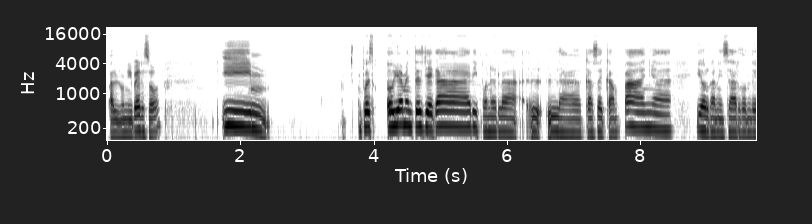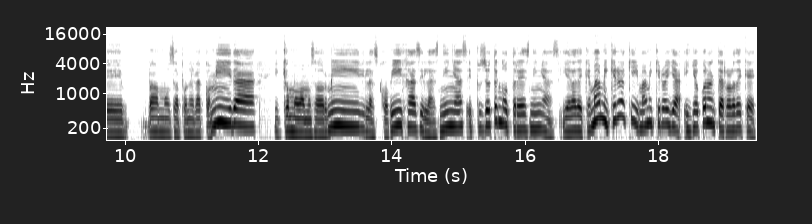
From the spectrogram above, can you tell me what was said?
al universo. Y pues obviamente es llegar y poner la, la casa de campaña y organizar dónde vamos a poner la comida y cómo vamos a dormir y las cobijas y las niñas. Y pues yo tengo tres niñas y era de que, mami, quiero aquí, mami, quiero allá. Y yo con el terror de que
